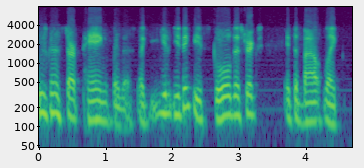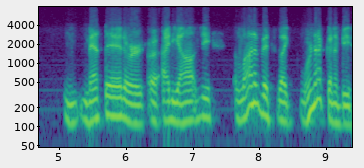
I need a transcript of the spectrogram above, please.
Who's going to start paying for this? Like you, you think these school districts? It's about like method or, or ideology. A lot of it's like we're not going to be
